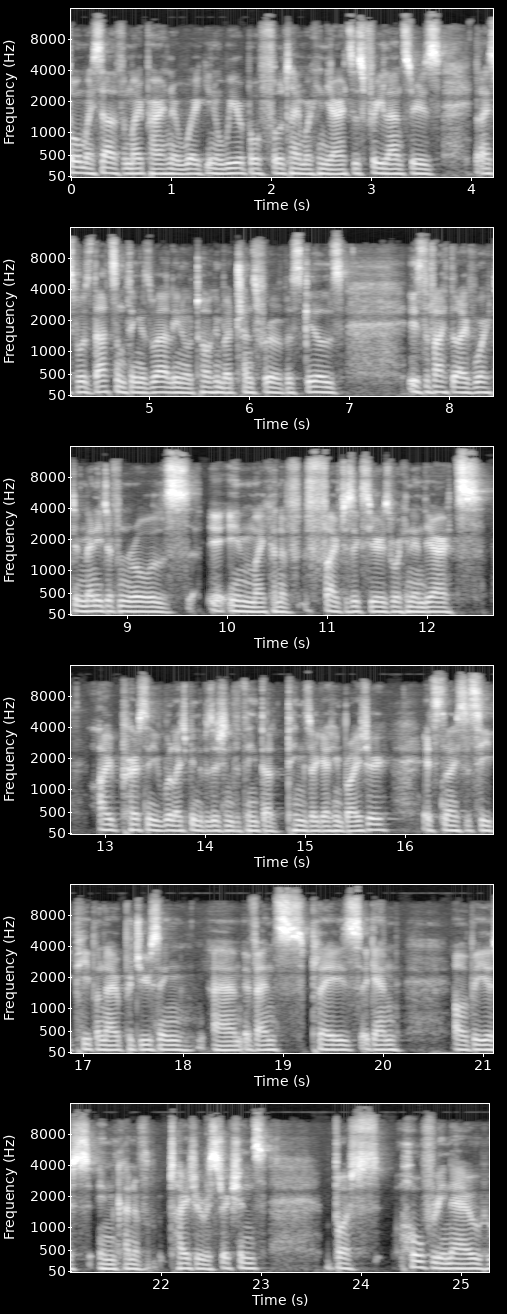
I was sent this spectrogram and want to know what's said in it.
Both myself and my partner work, you know, we are both full time working in the arts as freelancers. And I suppose that's something as well, you know, talking about transferable skills is the fact that I've worked in many different roles in my kind of five to six years working in the arts. I personally would like to be in the position to think that things are getting brighter. It's nice to see people now producing um, events, plays again, albeit in kind of tighter restrictions. But hopefully now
